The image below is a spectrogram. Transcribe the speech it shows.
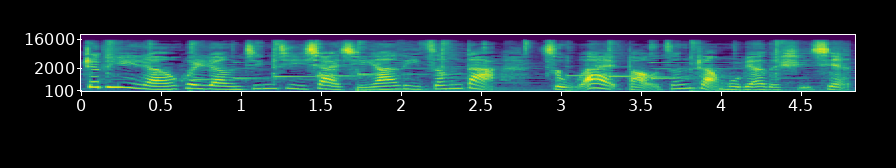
这必然会让经济下行压力增大，阻碍保增长目标的实现。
